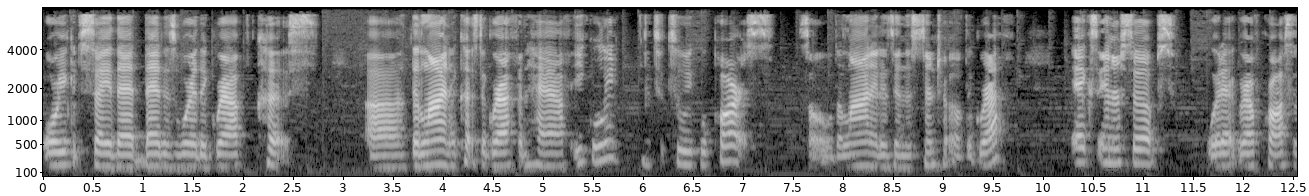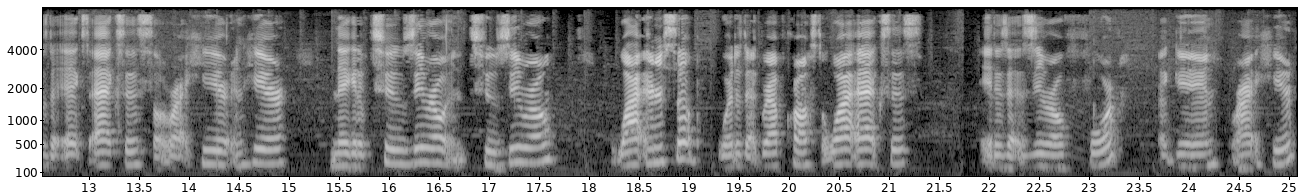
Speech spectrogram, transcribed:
Or you could say that that is where the graph cuts, uh, the line that cuts the graph in half equally into two equal parts. So the line that is in the center of the graph. X-intercepts where that graph crosses the x-axis. So right here and here, negative 2, 0 and 2, 0. Y-intercept, where does that graph cross the y-axis? It is at 0, 4 again right here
